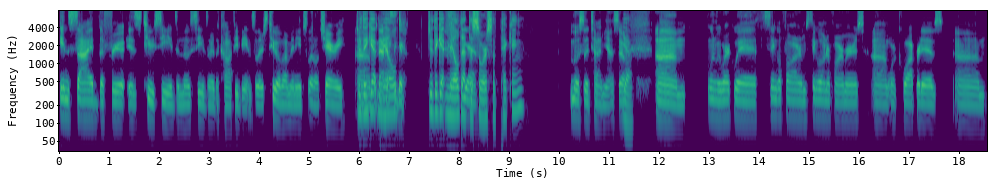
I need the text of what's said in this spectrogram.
inside the fruit is two seeds, and those seeds are the coffee beans. So there's two of them in each little cherry. Do they Um, get but that has to milled? get- Do they get milled at Yeah. the source of picking? Most of the time, yeah. So, Yeah. um, when we work with single farms, single owner farmers, um, or cooperatives, um,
